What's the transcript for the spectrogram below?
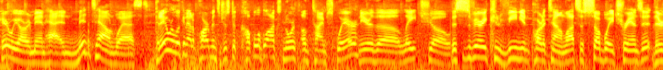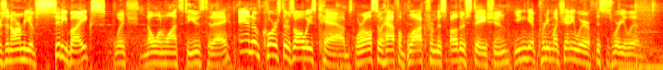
Here we are in Manhattan, Midtown West. Today we're looking at apartments just a couple of blocks north of Times Square near the Late Show. This is a very convenient part of town. Lots of subway transit. There's an army of city bikes, which no one wants to use today. And of course, there's always cabs. We're also half a block from this other station. You can get pretty much anywhere if this is where you live.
